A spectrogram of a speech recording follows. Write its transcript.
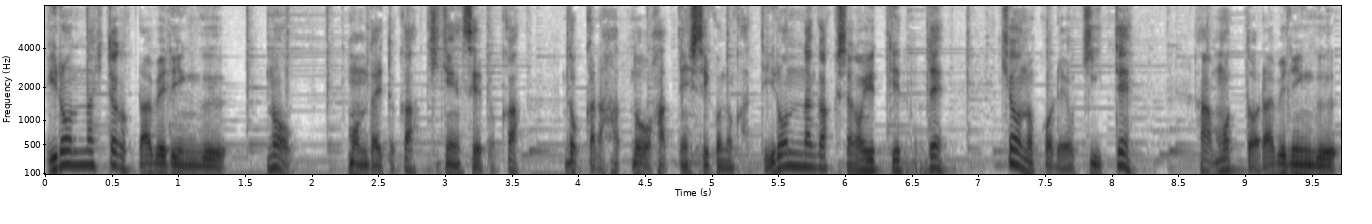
いろんな人がラベリングの問題とか危険性とかどっからはどう発展していくのかっていろんな学者が言っているので今日のこれを聞いてあもっとラベリング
